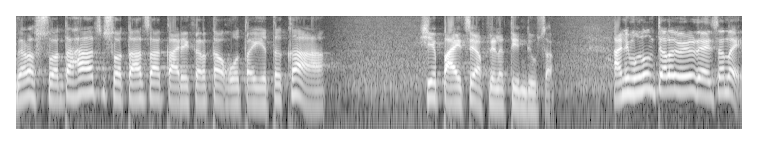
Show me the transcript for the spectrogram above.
जरा स्वतःच स्वतःचा कार्यकर्ता होता येतं का? हे पाहायचं आहे आपल्याला तीन दिवसात. आणि म्हणून त्याला वेळ द्यायचा नाही.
